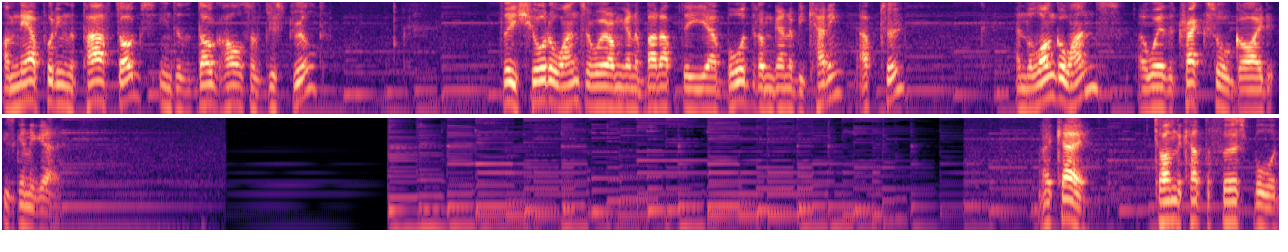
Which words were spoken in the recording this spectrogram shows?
I'm now putting the Parf dogs into the dog holes I've just drilled. These shorter ones are where I'm going to butt up the uh, board that I'm going to be cutting up to and the longer ones are where the track saw guide is going to go. Okay, time to cut the first board.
